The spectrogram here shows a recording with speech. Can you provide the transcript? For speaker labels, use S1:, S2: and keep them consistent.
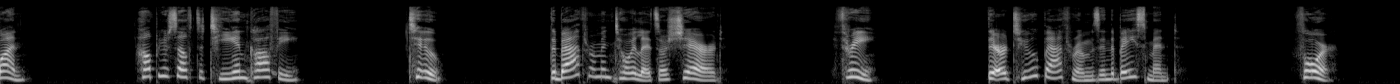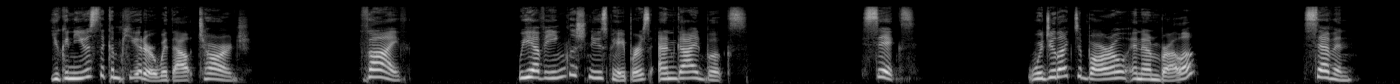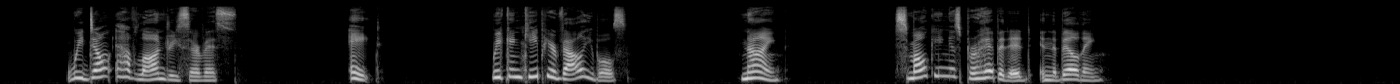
S1: 1. Help yourself to tea and coffee. 2. The bathroom and toilets are shared. 3. There are two bathrooms in the basement. 4. You can use the computer without charge. 5. We have English newspapers and guidebooks. 6. Would you like to borrow an umbrella? 7. We don't have laundry service. 8. We can keep your valuables. 9. Smoking is prohibited in the building.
